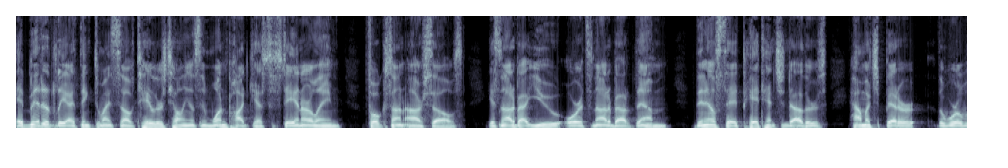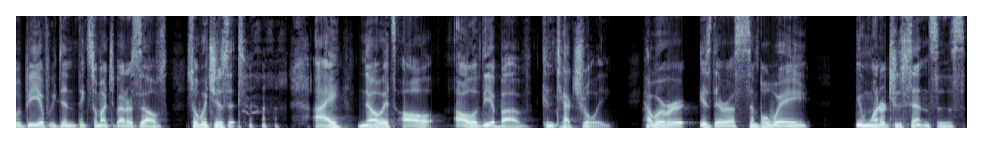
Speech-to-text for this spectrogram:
Admittedly, I think to myself, Taylor's telling us in one podcast to stay in our lane focus on ourselves. It's not about you or it's not about them. Then he'll say, pay attention to others. How much better the world would be if we didn't think so much about ourselves. So which is it? I know it's all all of the above contextually. However, is there a simple way in one or two sentences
